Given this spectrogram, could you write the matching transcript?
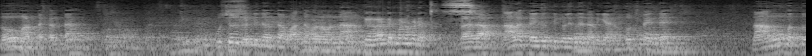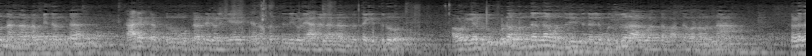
ನೋವು ಮಾಡ್ತಕ್ಕಂಥ ಉಸಿರುಗಟ್ಟಿದಂತ ವಾತಾವರಣವನ್ನ ಕಳೆದ ನಾಲ್ಕೈದು ತಿಂಗಳಿಂದ ನನಗೆ ಅನುಭವಿಸ್ತಾ ಇದ್ದೆ. ನಾನು ಮತ್ತು ನನ್ನ ನಂಬಿದಂತ ಕಾರ್ಯಕರ್ತರು ಮುಖಂಡಗಳಿಗೆ ಜನಪ್ರತಿನಿಧಿಗಳು ಯಾರೆಲ್ಲ ನನ್ನ ಜೊತೆಗಿದ್ರು, ಅವ್ರಿಗೆಲ್ಲರೂ ಕೂಡ ಒಂದಲ್ಲ ಒಂದು ರೀತಿಯಲ್ಲಿ ಮುಜುಗರ ಆಗುವಂತ ವಾತಾವರಣವನ್ನ ಕಳೆದ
